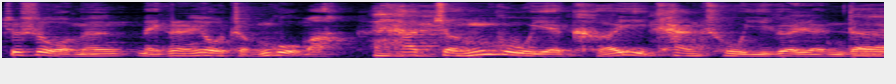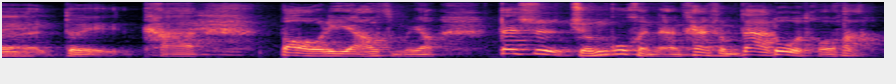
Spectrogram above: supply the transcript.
就是我们每个人有整蛊嘛，他整蛊也可以看出一个人的对。他暴力啊或怎么样，但是整蛊很难看什么，大家都有头发，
